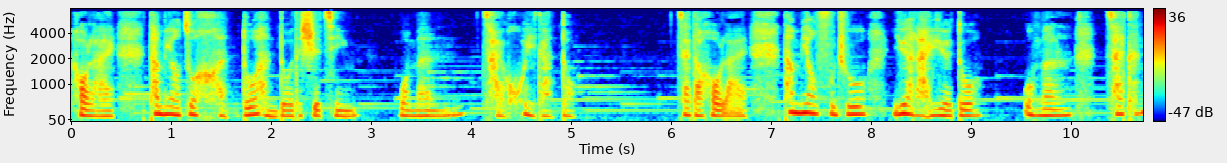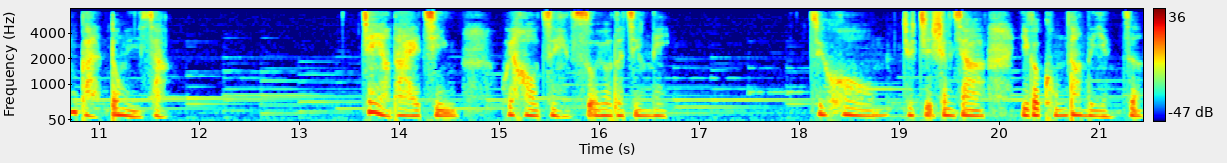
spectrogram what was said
后来他们要做很多很多的事情，我们才会感动。再到后来，他们要付出越来越多，我们才肯感动一下。这样的爱情会耗尽所有的精力，最后就只剩下一个空荡的影子。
